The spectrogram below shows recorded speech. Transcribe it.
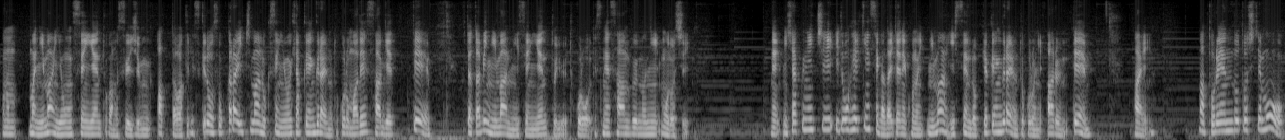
この、まあ、2万4000円とかの水準あったわけですけど、そこから1万6400円ぐらいのところまで下げて、再び2万2000円というところをですね、3分の2戻し。ね、200日移動平均線が大体ね、この2万1600円ぐらいのところにあるんで、はい。まあ、トレンドとしても、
